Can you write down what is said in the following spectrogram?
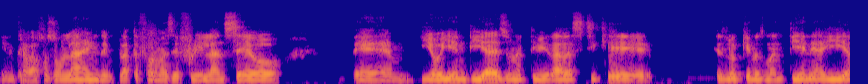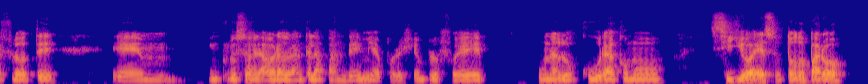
en trabajos online, en plataformas de freelanceo. Em, y hoy en día es una actividad así que es lo que nos mantiene ahí a flote Em, incluso ahora durante la pandemia, por ejemplo, fue una locura cómo siguió eso, todo paró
